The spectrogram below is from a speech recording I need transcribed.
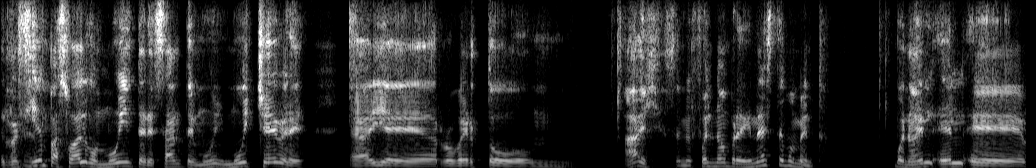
Recién pasó algo muy interesante, muy, muy chévere. Ahí eh, Roberto, mm, ay, se me fue el nombre en este momento. Bueno, él, él, eh,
